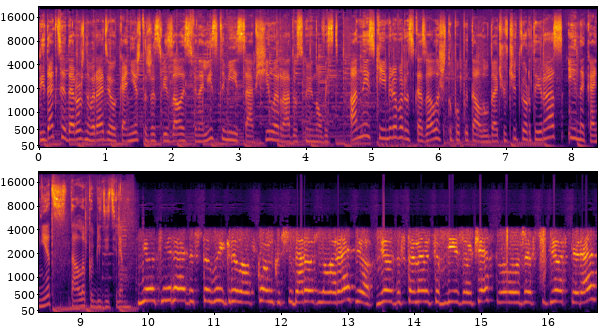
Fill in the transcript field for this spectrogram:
Редакция Дорожного радио, конечно же, связалась с финалистами и сообщила радостную новость. Анна из Кемерово рассказала, что попытала удачу в четвертый раз и, наконец, стала победителем. Я очень рада, что выиграла в конкурсе Дорожного радио. Звезды становятся ближе. Участвовала уже в четвертый раз.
